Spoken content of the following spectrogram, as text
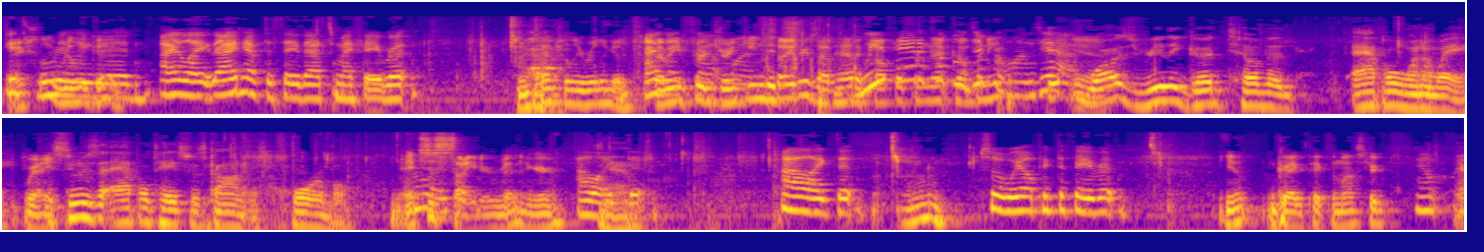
It's actually really, really good. good. I like. I'd have to say that's my favorite. It's actually really good. I I, mean, like for drinking one. ciders, I've had a couple. We've couple had from a that couple company. different ones. Yeah. It Yeah. was really good till the apple went away. Right. As soon as the apple taste was gone, it was horrible. It's just like it. cider vinegar. I liked Yeah. it. I liked it. I. So we all picked a favorite. Yep. Greg picked the mustard. Yep. I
